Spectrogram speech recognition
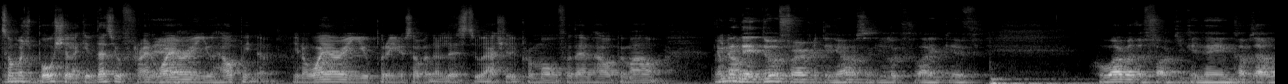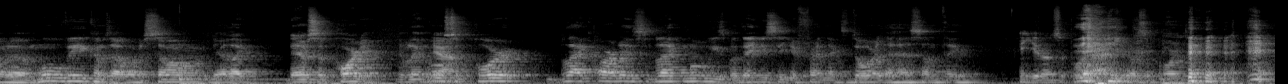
so much bullshit. Like if that's your friend, why aren't you helping them? You know, why aren't you putting yourself on the list to actually promote for them, help them out? I mean, know? they do it for everything else. If you look like if whoever the fuck you can name comes out with a movie, comes out with a song, they're like they're supporting. They're like, oh, Yeah. support black artists, black movies, but then you see your friend next door that has something. And you don't support that. you don't support them.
